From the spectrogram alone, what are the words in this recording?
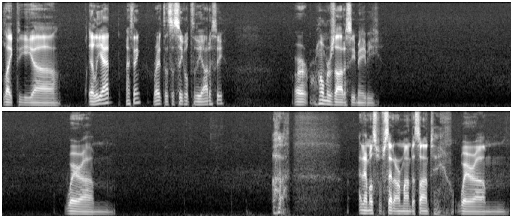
like the uh Iliad, I think, right? That's a sequel to the Odyssey. Or Homer's Odyssey maybe. Where um and I must have said Armand Assante, where um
